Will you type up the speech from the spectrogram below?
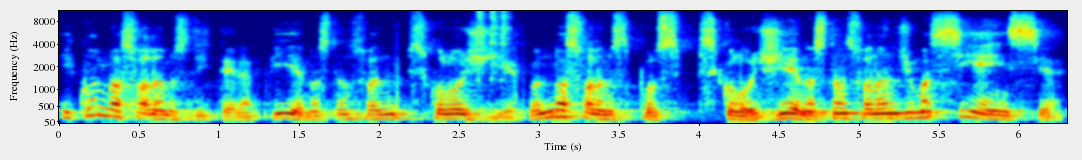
E quando nós falamos de terapia, nós estamos falando de psicologia. Quando nós falamos de psicologia, nós estamos falando de uma ciência.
